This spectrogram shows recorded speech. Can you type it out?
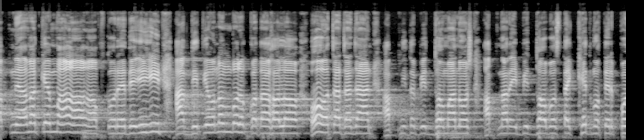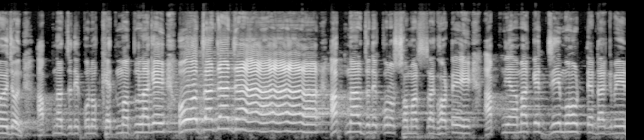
আপনি আমাকে মাফ করে দিন। আর দ্বিতীয় নম্বর কথা হলো, ও চাচা যান, আপনি তো বৃদ্ধ মানুষ, আপনার এই বৃদ্ধ অবস্থায় খেদমতের প্রয়োজন। আপনার যদি কোনো খেদমত লাগে, ও চাচা যান, আপনার যদি কোনো সমস্যা ঘটে, আপনি আমাকে যে মুহূর্তে ডাকবেন,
